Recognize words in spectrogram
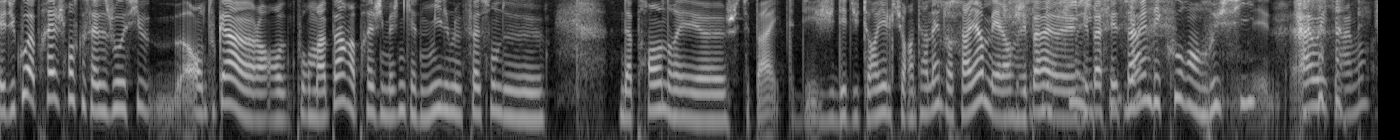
et du coup, après, je pense que ça se joue aussi, en tout cas, alors pour ma part, après, j'imagine qu'il y a de mille façons de d'apprendre et euh, je sais pas, peut-être des, des tutoriels sur internet, j'en sais rien, mais alors j'ai pas, si, euh, j'ai pas si, fait Il y ça. a même des cours en Russie. Ah oui, carrément.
